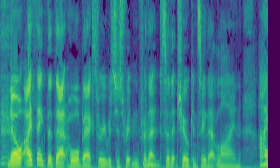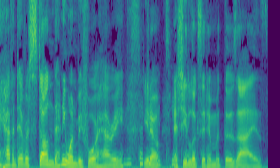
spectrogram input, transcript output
No, I think that that whole backstory was just written for that, mm. so that Cho can say that line. I haven't ever stunned anyone before, Harry. such You know, good as she looks at him with those eyes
